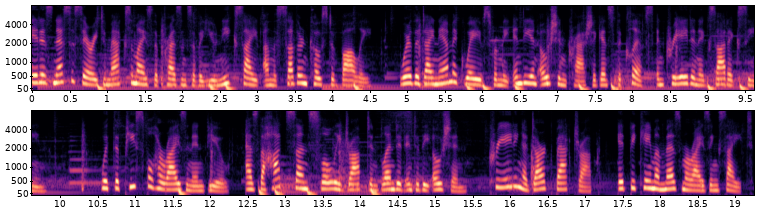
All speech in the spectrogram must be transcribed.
It is necessary to maximize the presence of a unique site on the southern coast of Bali, where the dynamic waves from the Indian Ocean crash against the cliffs and create an exotic scene. With the peaceful horizon in view, as the hot sun slowly dropped and blended into the ocean, creating a dark backdrop, it became a mesmerizing sight.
